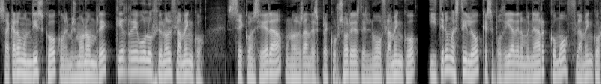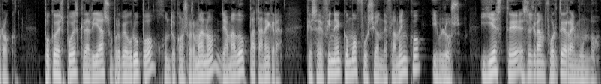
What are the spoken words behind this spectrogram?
Sacaron un disco con el mismo nombre que revolucionó el flamenco, se considera uno de los grandes precursores del nuevo flamenco y tiene un estilo que se podría denominar como flamenco rock. Poco después crearía su propio grupo junto con su hermano llamado Pata Negra, que se define como fusión de flamenco y blues. Y este es el gran fuerte de Raimundo,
